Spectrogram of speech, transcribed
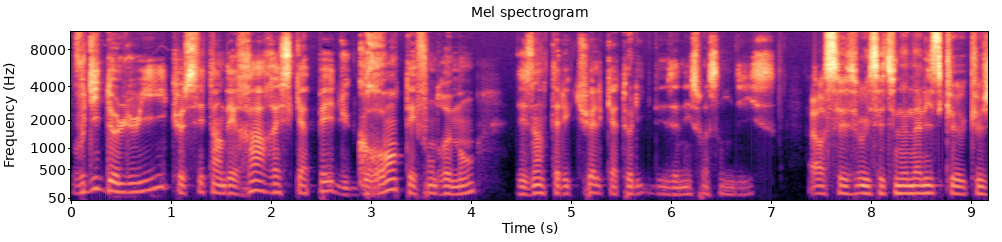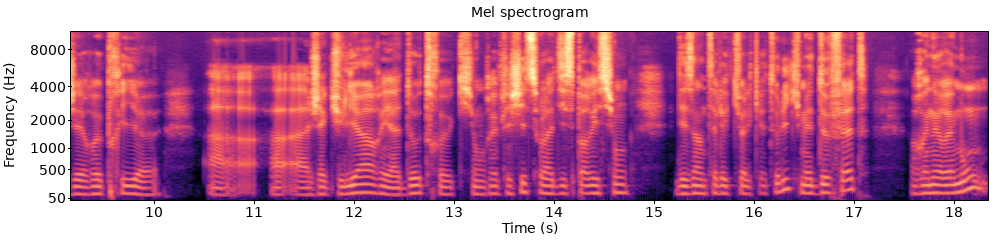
Vous dites de lui que c'est un des rares rescapés du grand effondrement des intellectuels catholiques des années 70. Alors c'est oui, c'est une analyse que, que j'ai repris euh, à, à, Jacques Julliard et à d'autres qui ont réfléchi sur la disparition des intellectuels catholiques, mais de fait, René Raymond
